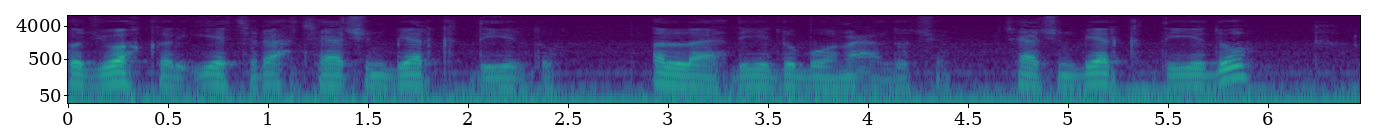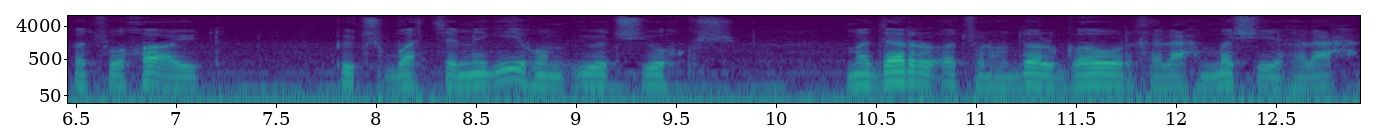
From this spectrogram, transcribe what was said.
قد يحكر يترح تاشن بيرك ديردو. الله ديردو بو معندو تاشن بيرك ديردو أتو خايد بيتش باتمجي هم يوتش يحكش مدر أتون دول غور خلاح مشي خلاح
